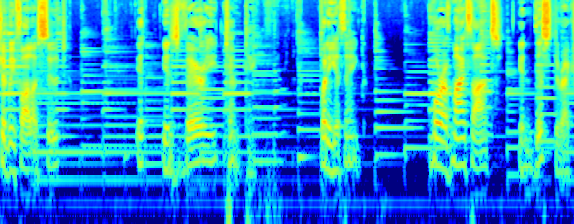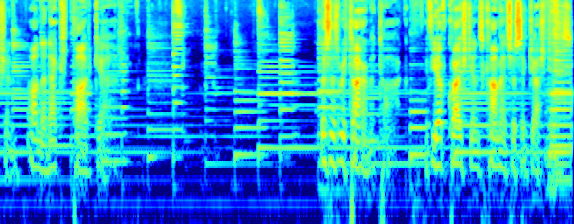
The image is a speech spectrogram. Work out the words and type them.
Should we follow suit? It is very tempting. What do you think? More of my thoughts in this direction on the next podcast. This is Retirement Talk. If you have questions, comments, or suggestions,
